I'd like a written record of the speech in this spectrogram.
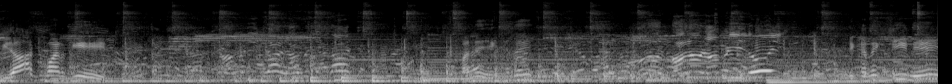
বিরাট মার্কেট। মানে এখানে এখানে কি নেই?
